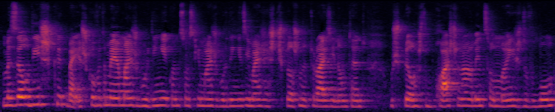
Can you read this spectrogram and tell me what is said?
mas ele diz que, bem, a escova também é mais gordinha, quando são assim mais gordinhas e mais estes pelos naturais e não tanto os pelos de borracha, normalmente são mais de volume.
